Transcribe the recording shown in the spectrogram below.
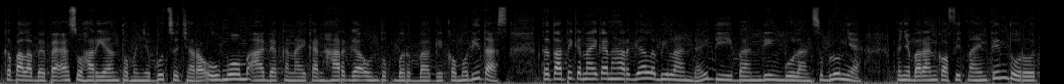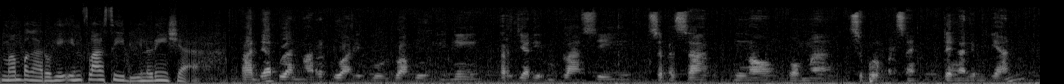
Kepala BPS Suharyanto menyebut secara umum ada kenaikan harga untuk berbagai komoditas, tetapi kenaikan harga lebih landai dibanding bulan sebelumnya. Penyebaran COVID-19 turut mempengaruhi inflasi di Indonesia. Pada bulan Maret 2020 ini terjadi inflasi sebesar 0,10 persen. Dengan demikian,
